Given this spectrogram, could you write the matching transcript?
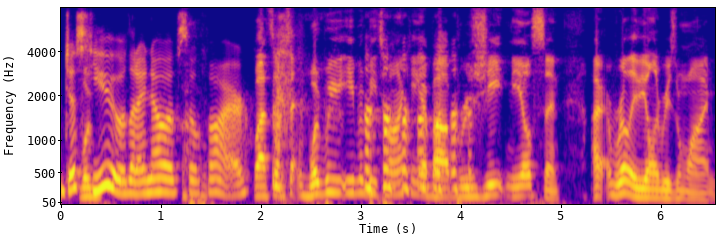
Just Would- you that I know of so far. Well, that's what I'm saying. Would we even be talking about Brigitte Nielsen? I, really, the only reason why I'm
